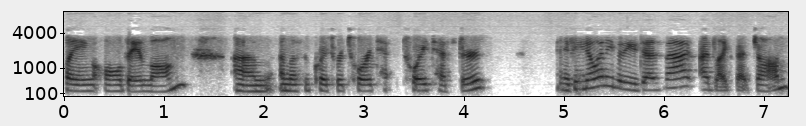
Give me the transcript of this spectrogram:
playing all day long, um, unless of course we're toy, te- toy testers. And if you know anybody who does that, I'd like that job.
